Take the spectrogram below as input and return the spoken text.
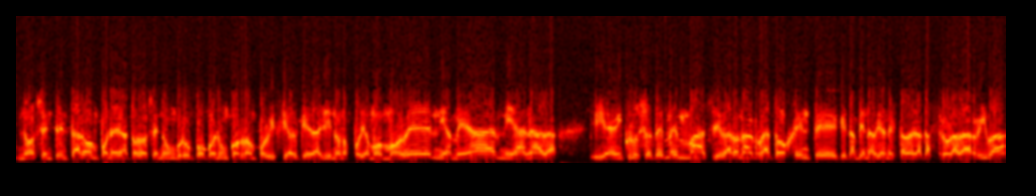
nos intentaron poner a todos en un grupo con un cordón policial que de allí no nos podíamos mover, ni a mear, ni a nada. Y e incluso temen más, llegaron al rato gente que también habían estado en la cacerola de arriba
